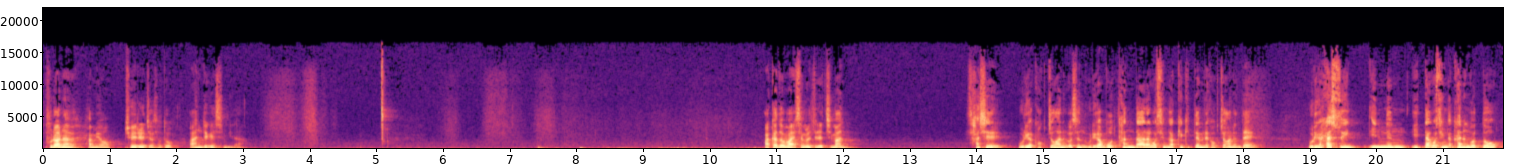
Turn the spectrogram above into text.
불안하며 죄를 져서도 안 되겠습니다. 아까도 말씀을 드렸지만 사실 우리가 걱정하는 것은 우리가 못한다라고 생각했기 때문에 걱정하는데 우리가 할 수 있는 있다고 생각하는 것도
